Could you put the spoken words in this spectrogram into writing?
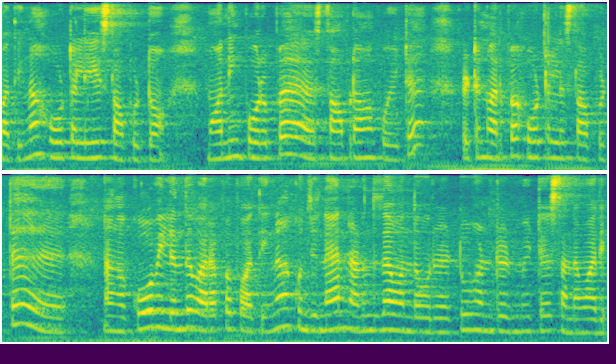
பார்த்திங்கன்னா ஹோட்டல்லையே சாப்பிட்டோம். மார்னிங் போகிறப்ப சாப்பிடாம போயிட்டு ரிட்டன் வரப்போ ஹோட்டலில் சாப்பிட்டு நாங்கள் கோவிலேருந்து வரப்போ பார்த்திங்கன்னா கொஞ்சம் நேரம் நடந்து தான் வந்தோம். ஒரு டூ ஹண்ட்ரட் மீட்டர்ஸ் அந்த மாதிரி.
